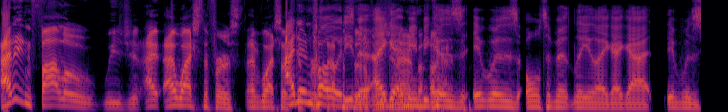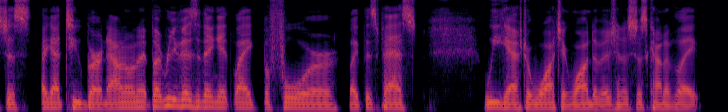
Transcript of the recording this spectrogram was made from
I didn't follow Legion. I, I watched the first. I've watched. Like, I didn't follow it either. I, I mean, thought, okay. because it was ultimately like I got it was just I got too burnt out on it. But revisiting it like before, like this past week after watching WandaVision, it's just kind of like,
